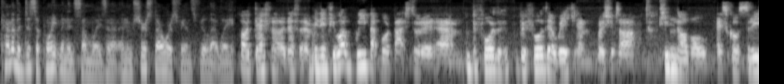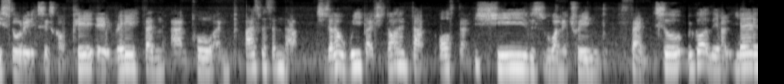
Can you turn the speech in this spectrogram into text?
kind of a disappointment in some ways, and, I, and I'm sure Star Wars fans feel that way. Oh, definitely, definitely. I mean, if you want a wee bit more backstory um, before the before the Awakening, which is a teen novel. It's got three stories. It's got Pay, uh, Rey, Finn, and Poe, and Phasma's in that. She's in it a wee bit. She's not in it that often. She was one that trained Finn. So we got there, yeah,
